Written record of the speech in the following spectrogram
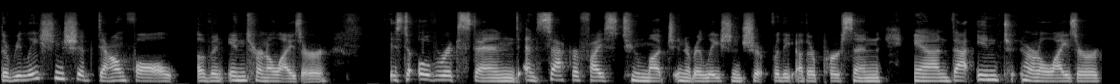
the relationship downfall of an internalizer is to overextend and sacrifice too much in a relationship for the other person. And that internalizer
